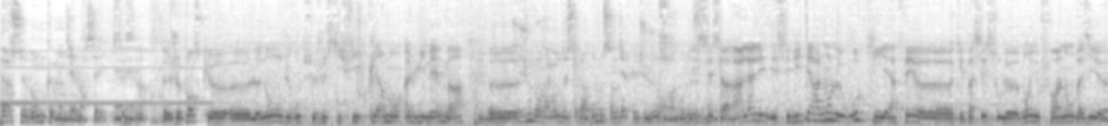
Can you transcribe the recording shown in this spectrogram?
Hersebong, comme on dit à Marseille. C'est ça. Euh, je pense que euh, le nom du groupe se justifie clairement à lui-même. bah. Euh, Tu joues dans un groupe de Stoner Doom sans dire que tu joues dans un groupe de C'est ça. Ah là, les- c'est littéralement le groupe qui a fait, euh, qui est passé sous le. Bon, il nous faut un nom. Vas-y. euh,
